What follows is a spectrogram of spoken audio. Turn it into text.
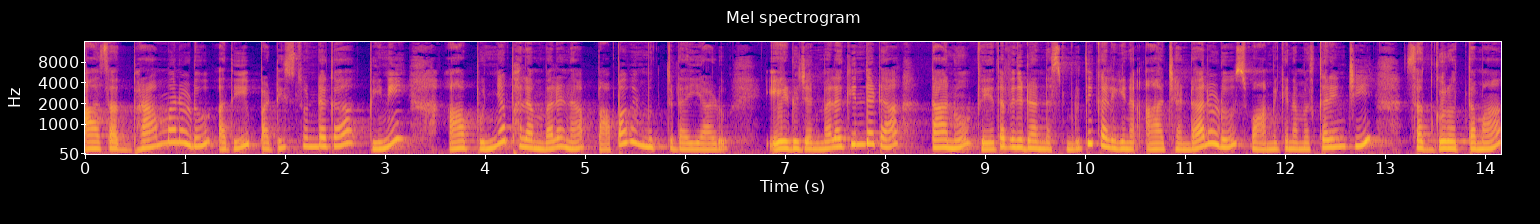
ఆ సద్బ్రాహ్మణుడు అది పఠిస్తుండగా విని ఆ పుణ్యఫలం వలన పాప విముక్తుడయ్యాడు. ఏడు జన్మల కిందట తాను వేదవిధుడన్న స్మృతి కలిగిన ఆ చండాలుడు స్వామికి నమస్కరించి సద్గురోత్తమ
